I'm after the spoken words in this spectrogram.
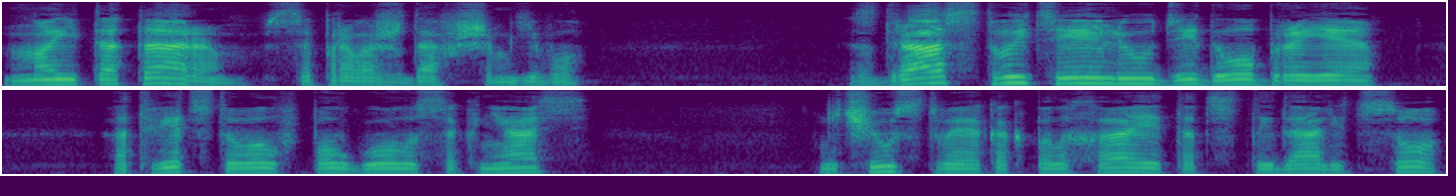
но и татарам, сопровождавшим его. «Здравствуйте, люди добрые!» — ответствовал в полголоса князь, не чувствуя, как полыхает от стыда лицо,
